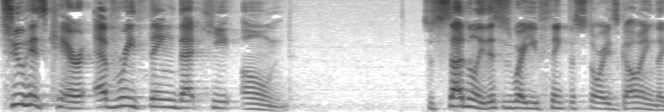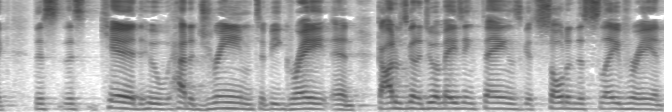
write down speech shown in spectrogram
to his care everything that he owned. So suddenly, this is where you think the story's going. Like this, this kid who had a dream to be great and God was going to do amazing things, gets sold into slavery, and,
